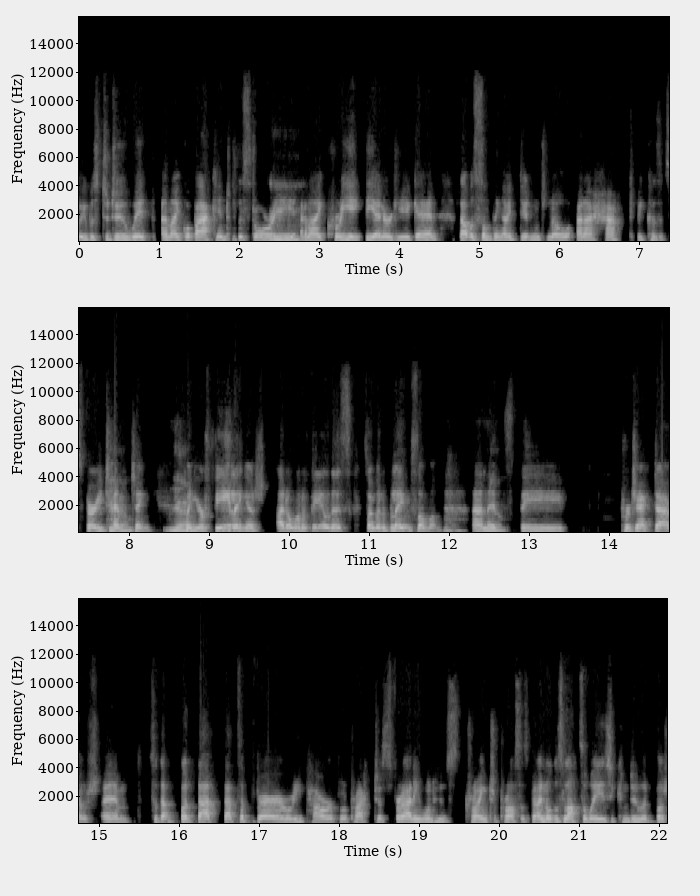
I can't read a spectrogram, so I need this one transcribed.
it was to do with and i go back into the story mm. and i create the energy again that was something i didn't know and i have to because it's very tempting yeah. Yeah. when you're feeling it i don't want to feel this so i'm going to blame someone and yeah. it's the project out um so that but that that's a very powerful practice for anyone who's trying to process but i know there's lots of ways you can do it but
